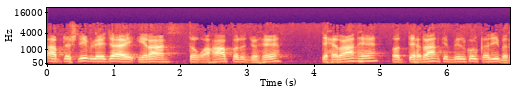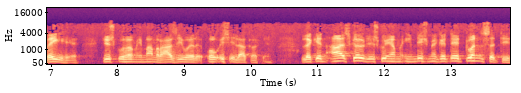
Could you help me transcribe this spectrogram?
آپ تشریف لے جائے ایران، تو وہاں پر جو ہے، تہران ہے اور تہران کے بالکل قریب رئی ہے، جس کو ہم امام راضی وہ اس علاقہ کے۔ لیکن آج کل جس کو ہم انگلش میں کہتے ہیں ٹون سٹیز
